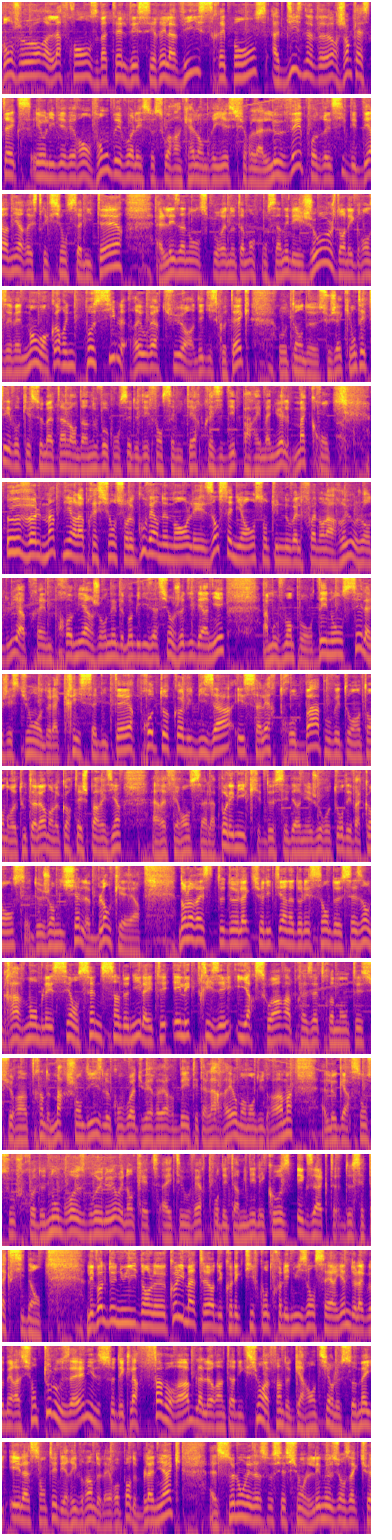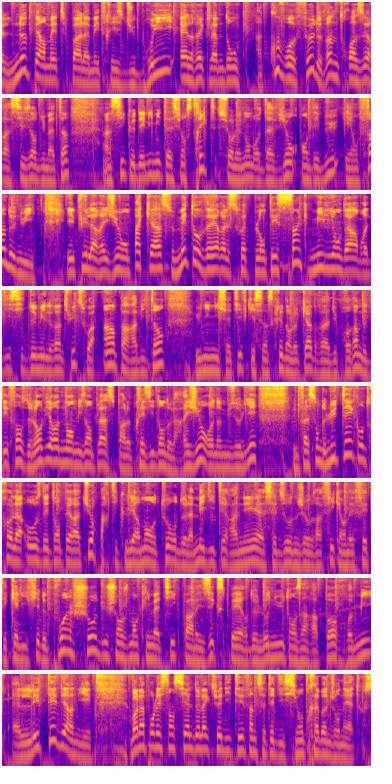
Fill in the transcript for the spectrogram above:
Bonjour, la France va-t-elle desserrer la vis? Réponse à 19h. Jean Castex et Olivier Véran vont dévoiler ce soir un calendrier sur la levée progressive des dernières restrictions sanitaires. Les annonces pourraient notamment concerner les jauges dans les grands événements ou encore une possible réouverture des discothèques. Autant de sujets qui ont été évoqués ce matin lors d'un nouveau conseil de défense sanitaire présidé par Emmanuel Macron. Eux veulent maintenir la pression sur le gouvernement. Les enseignants sont une nouvelle fois dans la rue aujourd'hui après une première journée de mobilisation jeudi dernier. Un mouvement pour dénoncer la gestion de la crise sanitaire, protocole Ibiza et salaire trop bas, pouvait-on entendre tout à l'heure dans le cortège parisien, à référence à la polémique de ces derniers jours autour des vacances de Jean-Michel Blanquer. Dans le reste de l'actualité, un adolescent de 16 ans gravement blessé en Seine-Saint-Denis a été électrisé hier soir après être monté sur un train de marchandises. Le convoi du RERB était à l'arrêt au moment du drame. Le garçon souffre de nombreuses brûlures. Une enquête a été ouverte pour déterminer les causes exactes de cet accident. Les vols de nuit dans le collimateur du collectif contre les nuisances aériennes de l'agglomération toulousaine, ils se déclarent favorables à leur interdiction afin de garantir le sommeil et la santé des riverains de l'aéroport de Blagnac. Selon les associations, les mesures actuelles ne permettent pas la maîtrise du bruit. Elles réclament donc un couvre-feu de 23h à 6h du matin, ainsi que des limitations strictes sur le nombre d'avions en début et en fin de nuit. Et puis la région PACA se met au vert. Elle souhaite planter 5 millions d'arbres d'ici 2028, soit un par habitant. Une initiative qui s'inscrit dans le cadre du programme de défense de l'environnement mis en place par le président de la région, Renaud Muselier. Une façon de lutter contre la hausse des températures, particulièrement autour de la Méditerranée. Cette zone géographique a en effet été qualifiée de point chaud du changement climatique par les experts de l'ONU dans un rapport remis l'été dernier. Voilà pour l'essentiel de l'actualité. Fin de cette édition. Très bonne journée à tous.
